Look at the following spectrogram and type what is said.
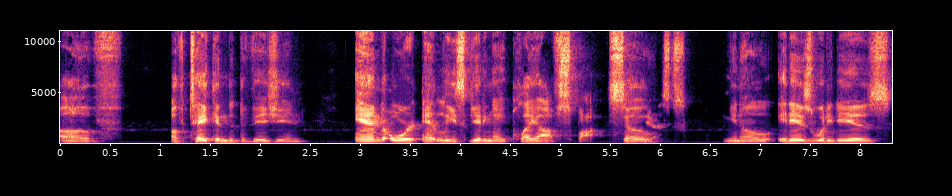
of of taking the division and or at least getting a playoff spot. So yes, you know it is what it is.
